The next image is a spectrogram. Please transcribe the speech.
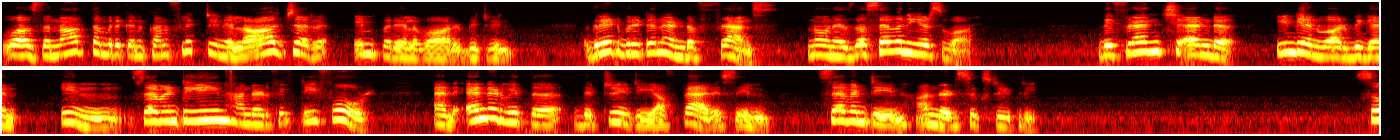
was the North American conflict in a larger imperial war between Great Britain and France known as the seven years war the French and Indian war began in seventeen hundred fifty four and ended with the treaty of Paris in seventeen hundred sixty three so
